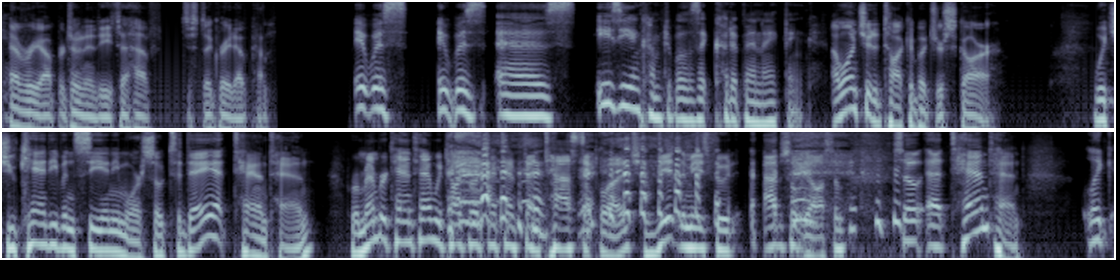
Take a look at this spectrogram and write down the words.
every opportunity to have just a great outcome. It was it was as easy and comfortable as it could have been, I think. I want you to talk about your scar, which you can't even see anymore. So today at Tan Tan, remember Tan Tan? We talked about Tan Tan, fantastic lunch, Vietnamese food, absolutely awesome. So at Tan Tan, like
